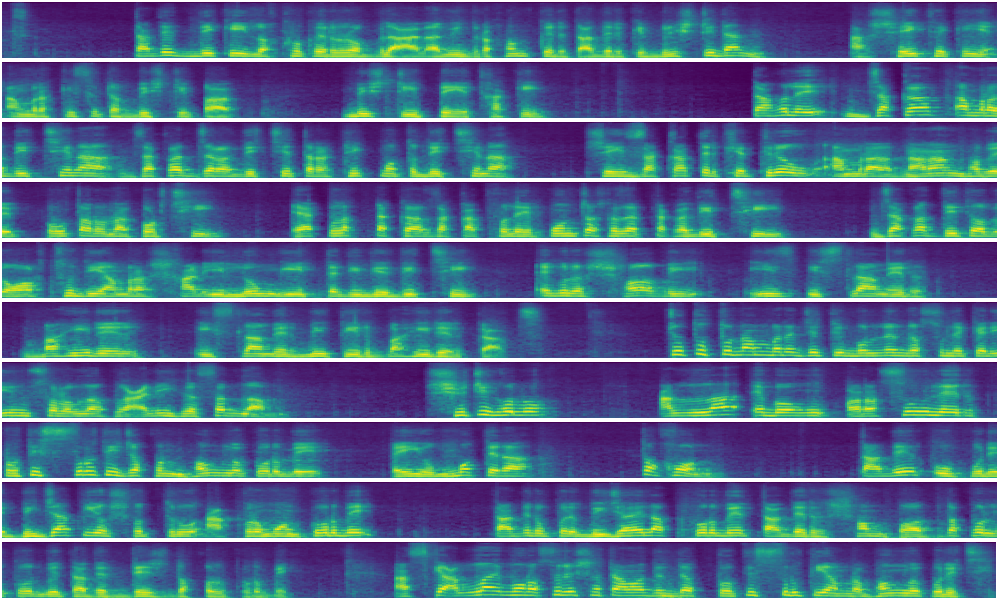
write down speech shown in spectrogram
তাদের দিকেই লক্ষ্য করে রব্বুল্লাহ আলমিন রহম করে তাদেরকে বৃষ্টি দেন। আর সেই থেকেই আমরা কিছুটা বৃষ্টিপাত, বৃষ্টি পেয়ে থাকি। তাহলে জাকাত আমরা দিচ্ছি না জাকাত যারা দিচ্ছে তারা ঠিক মতো দিচ্ছি না। সেই জাকাতের ক্ষেত্রেও আমরা নানানভাবে প্রতারণা করছি। এক লাখ টাকা জাকাত হলে পঞ্চাশ হাজার টাকা দিচ্ছি। জাকাত দিতে হবে অর্থ দিয়ে আমরা শাড়ি, লুঙ্গি ইত্যাদি দিয়ে দিচ্ছি। এগুলো সবই ইসলামের বাহিরের, ইসলামের নীতির বাহিরের কাজ। চতুর্থ নম্বরে যেটি বললেন রসুল করিম সাল আলী সাল্লাম সেটি হলো আল্লাহ এবং রসুলের প্রতিশ্রুতি যখন ভঙ্গ করবে এই উম্মতেরা, তখন তাদের উপরে বিজাতীয় শত্রু আক্রমণ করবে, তাদের উপরে বিজয় লাভ করবে, তাদের সম্পদ দখল করবে, তাদের দেশ দখল করবে। আজকে আল্লাহ এবং রসুলের সাথে আমাদের প্রতিশ্রুতি আমরা ভঙ্গ করেছি।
